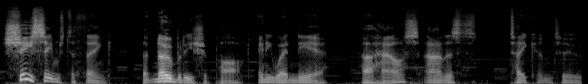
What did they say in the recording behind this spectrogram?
she seems to think that nobody should park anywhere near her house and has taken to.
